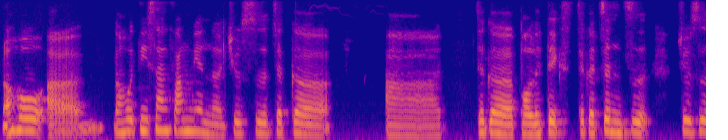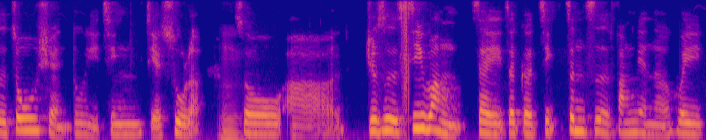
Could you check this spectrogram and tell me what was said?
然后呃，然后第三方面呢，就是这个啊。这个 politics 这个政治就是周选都已经结束了，嗯，so 啊，就是希望在这个政政治方面呢，会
